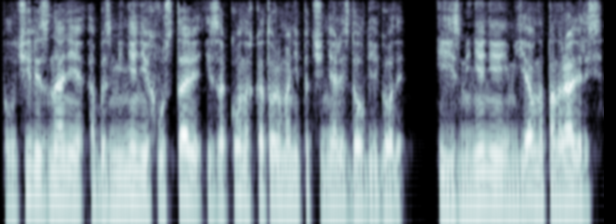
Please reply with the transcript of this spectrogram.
получили знания об изменениях в уставе и законах, которым они подчинялись долгие годы. И изменения им явно понравились.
